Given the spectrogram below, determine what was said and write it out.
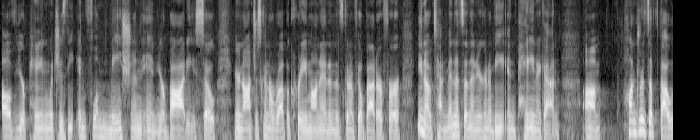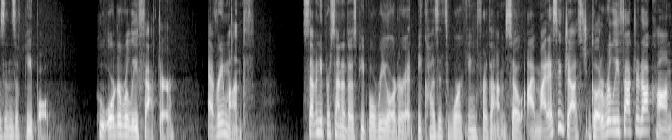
of your pain which is the inflammation in your body. So you're not just going to rub a cream on it and it's going to feel better for you know 10 minutes and then you're going to be in pain again. Um, hundreds of thousands of people who order relief factor every month 70% of those people reorder it because it's working for them. So I might I suggest go to relieffactor.com,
